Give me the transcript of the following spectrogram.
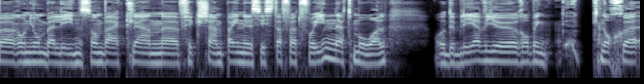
för Union Berlin som verkligen fick kämpa in i det sista för att få in ett mål. Och det blev ju Robin Knoche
